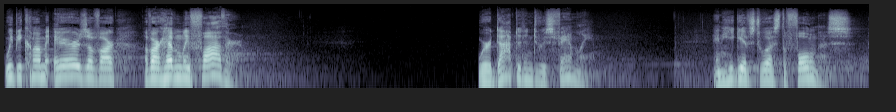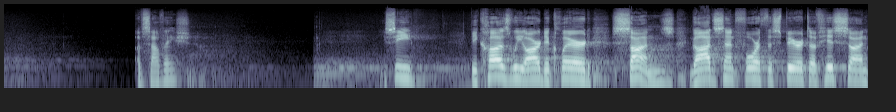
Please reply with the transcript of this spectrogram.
we become heirs of our, of our Heavenly Father. We're adopted into His family, and He gives to us the fullness of salvation. You see, because we are declared sons, God sent forth the Spirit of His Son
